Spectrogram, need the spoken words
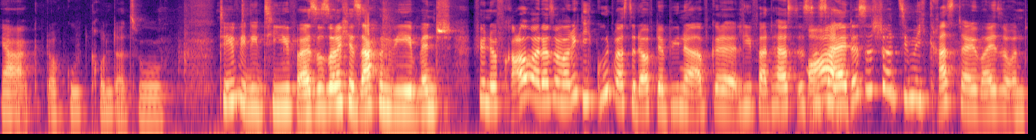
ja, gibt auch gut Grund dazu. Definitiv. Also solche Sachen wie, Mensch, für eine Frau war das aber richtig gut, was du da auf der Bühne abgeliefert hast. Es Oh. ist halt, das ist schon ziemlich krass teilweise. Und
